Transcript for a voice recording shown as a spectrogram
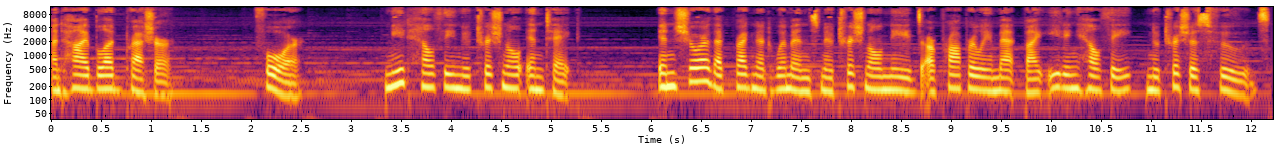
and high blood pressure. 4. Meet healthy nutritional intake. Ensure that pregnant women's nutritional needs are properly met by eating healthy, nutritious foods.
